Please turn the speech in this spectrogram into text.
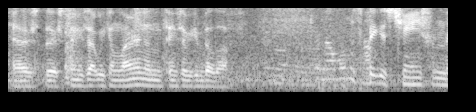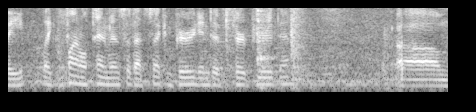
yeah, there's there's things that we can learn and things that we can build off. Now, what was the biggest change from the like final ten minutes of that second period into the third period then? Um,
